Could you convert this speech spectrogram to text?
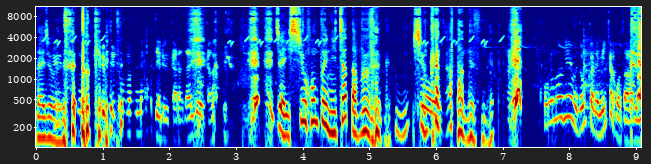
大丈夫です。別物になってるから大丈夫かな。じゃあ一瞬本当に似ちゃった部分が、瞬間にあったんですね。このゲームどっかで見たことあるな。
